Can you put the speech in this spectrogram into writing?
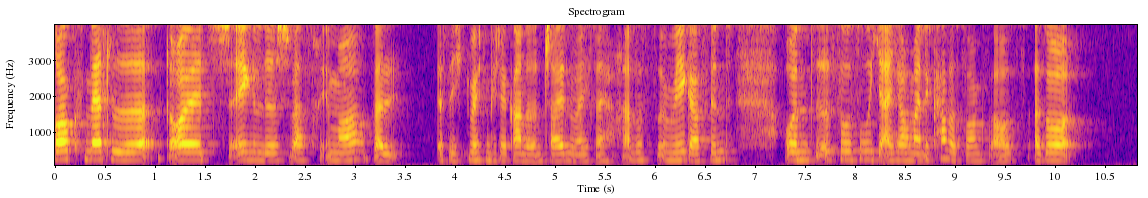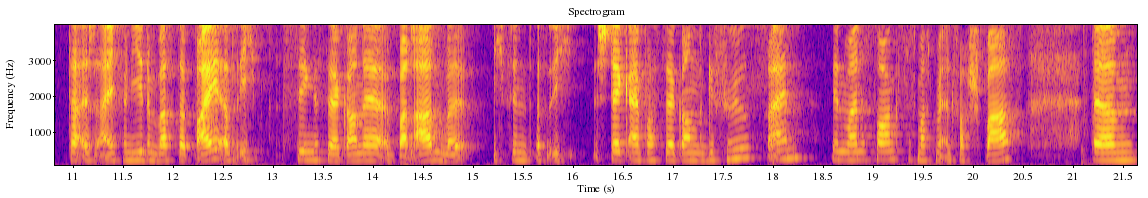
Rock, Metal, Deutsch, Englisch, was auch immer, weil also ich möchte mich da gar nicht entscheiden, weil ich es einfach alles mega finde. Und äh, so suche ich eigentlich auch meine Coversongs aus. Also da ist eigentlich von jedem was dabei. Also ich singe sehr gerne Balladen, weil ich finde, also ich stecke einfach sehr gerne Gefühl rein in meine Songs. Das macht mir einfach Spaß. Ähm,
